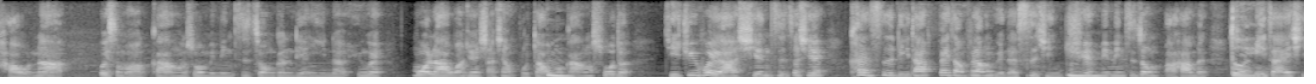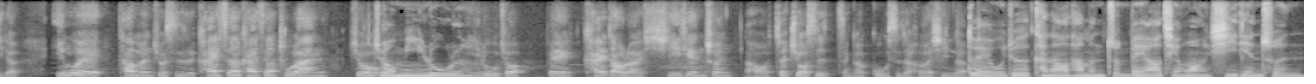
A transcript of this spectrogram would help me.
好，那为什么刚刚说冥冥之中跟联谊呢？因为莫拉完全想象不到我刚刚说的集聚会啊、先知这些看似离他非常非常远的事情，却冥冥之中把他们紧密在一起的。因为他们就是开车开车，突然就就迷路了，迷路就被开到了西天村，然后这就是整个故事的核心了。对，我就是看到他们准备要前往西天村，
